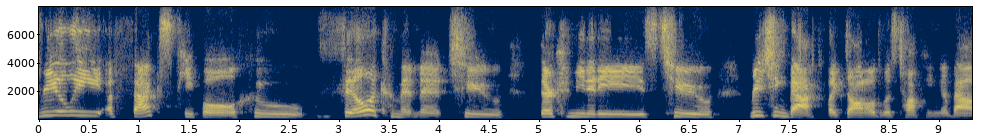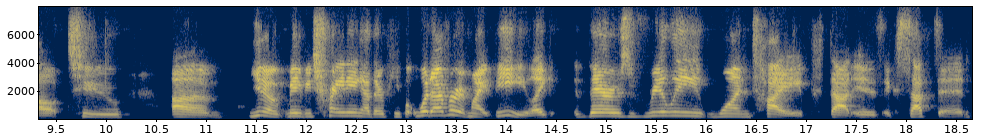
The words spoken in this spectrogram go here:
really affects people who feel a commitment to their communities, to reaching back, like Donald was talking about, to, um, you know, maybe training other people, whatever it might be. Like, there's really one type that is accepted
